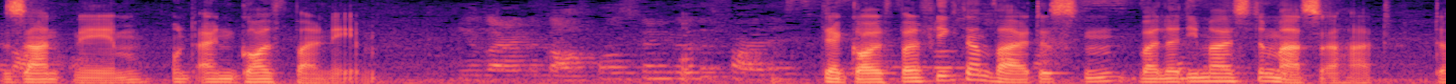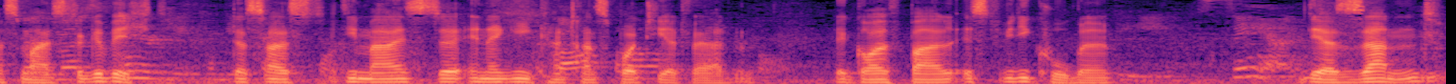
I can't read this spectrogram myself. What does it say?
Sand nehmen und einen Golfball nehmen, der Golfball fliegt am weitesten, weil er die meiste Masse hat, das meiste Gewicht. Das heißt, die meiste Energie kann transportiert werden. Der Golfball ist wie die Kugel. Der Sand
